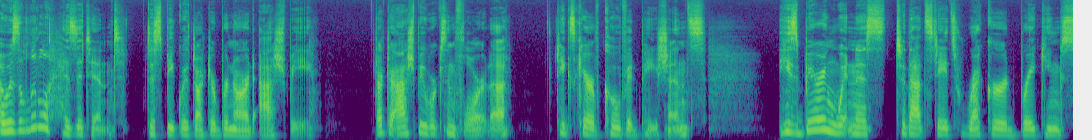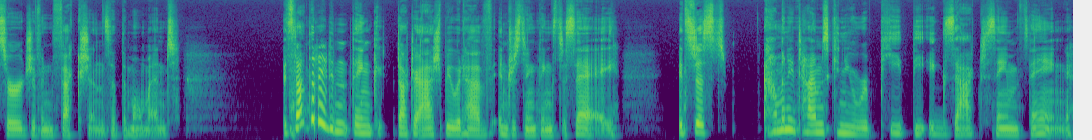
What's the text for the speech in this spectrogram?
I was a little hesitant to speak with Dr. Bernard Ashby. Dr. Ashby works in Florida, takes care of COVID patients. He's bearing witness to that state's record breaking surge of infections at the moment. It's not that I didn't think Dr. Ashby would have interesting things to say. It's just, how many times can you repeat the exact same thing?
